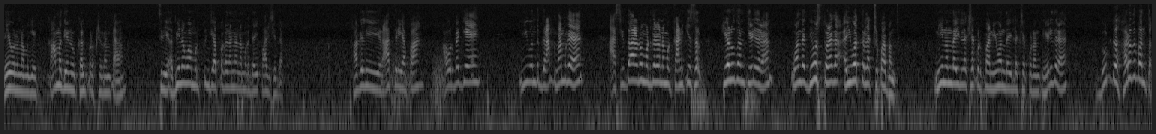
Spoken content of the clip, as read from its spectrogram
ದೇವರು ನಮಗೆ ಕಾಮಧೇನು ಕಲ್ಪವೃಕ್ಷದಂಥ ಶ್ರೀ ಅಭಿನವ ಮೃತ್ಯುಂಜಯಪ್ಪಗಳನ್ನು ನಮಗೆ ದಯಪಾಲಿಸಿದ್ದ ಹಗಲಿ ರಾತ್ರಿ ಅಪ್ಪ, ಅವ್ರ ಬಗ್ಗೆ ಈ ಒಂದು ಗ್ರಾಮ ನಮ್ಗೆ ಆ ಸಿದ್ಧಾರಣ ಮಠದೊಳಗೆ ನಮಗೆ ಕಾಣಿಕೆ ಸಲ್ ಕೇಳುವುದು ಅಂತ ಹೇಳಿದ್ರೆ ಒಂದು ದಿವಸದೊಳಗೆ ಐವತ್ತು ಲಕ್ಷ ರೂಪಾಯಿ ಬಂತು. ನೀನೊಂದು ಐದು ಲಕ್ಷ ಕೊಡಪ್ಪ ನೀವೊಂದು ಐದು ಲಕ್ಷ ಕೊಡು ಅಂತ ಹೇಳಿದ್ರೆ ದುಡ್ಡು ಹರಿದು ಬಂತು.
